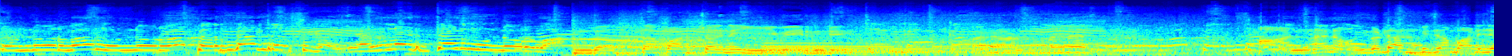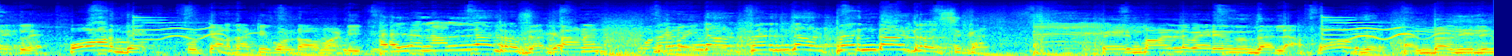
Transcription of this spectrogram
മുന്നൂറ് രൂപ മുന്നൂറ് രൂപ പെരുന്നാൾ ഡ്രസ്സുകൾ എല്ലാം എടുത്താണ് മുന്നൂറ് രൂപ എന്താ പഠിച്ചോനെ ഈ പേരിന്റെ അണ്ണനോ ഇങ്ങോട്ട് അടുപ്പിച്ചാൻ പാടില്ലേ പോർതെ കുട്ടികളെ തട്ടി കൊണ്ടുപോകാൻ വേണ്ടിട്ട് അല്ല നല്ല ഡ്രസ്സുകൾ ഇതെന്താണ്? കൊണ്ടുപോയി. പെരുന്നാൾ പെരുന്നാൾ പെരുന്നാൾ ഡ്രസ്സുകൾ പെരുമാളിന്റെ പേരൊന്നും ഇതല്ല പോർത് എന്താ ഇതില്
